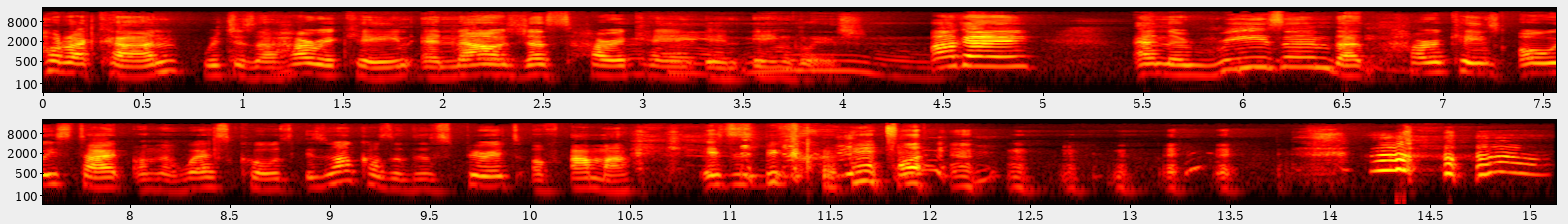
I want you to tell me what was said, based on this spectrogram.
huracan, which is a hurricane, and now it's just hurricane in. English. Mm. Okay? And the reason that hurricanes always start on the west coast is not because of the spirit of Amma. It is because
